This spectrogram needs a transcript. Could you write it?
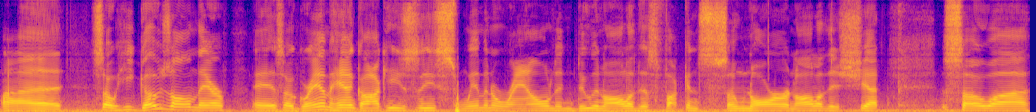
Uh, so he goes on there. And so Graham Hancock, he's he's swimming around and doing all of this fucking sonar and all of this shit. So uh,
